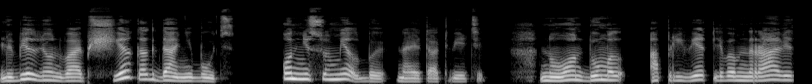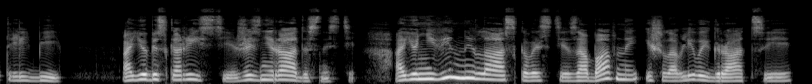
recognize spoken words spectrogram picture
Любил ли он вообще когда-нибудь? Он не сумел бы на это ответить. Но он думал о приветливом нраве Трильби, о ее бескорыстии, жизнерадостности, о ее невинной ласковости, забавной и шаловливой грации,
